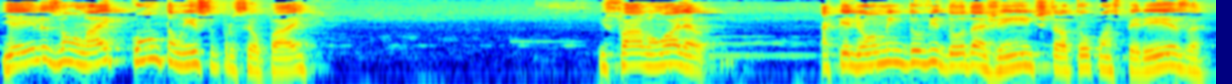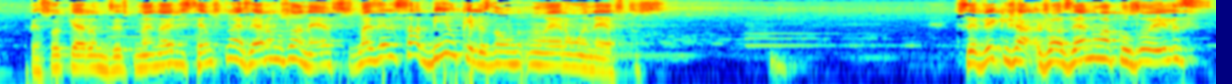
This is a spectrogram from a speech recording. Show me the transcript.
E aí eles vão lá e contam isso para o seu pai. E falam: Olha, aquele homem duvidou da gente, tratou com aspereza, pensou que éramos isso, mas nós dissemos que nós éramos honestos. Mas eles sabiam que eles não, não eram honestos. Você vê que já, José não acusou eles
